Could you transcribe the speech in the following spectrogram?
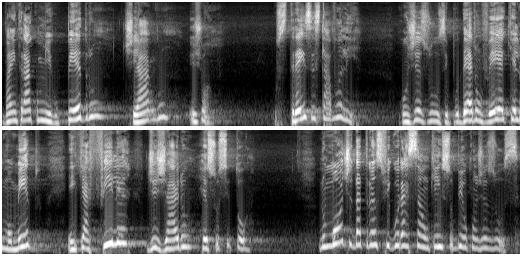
Vai entrar comigo Pedro, Tiago e João. Os três estavam ali com Jesus e puderam ver aquele momento em que a filha de Jairo ressuscitou. No Monte da Transfiguração, quem subiu com Jesus?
